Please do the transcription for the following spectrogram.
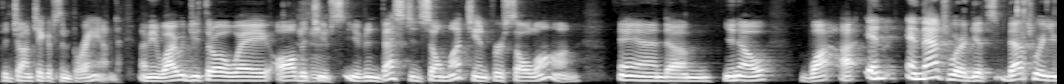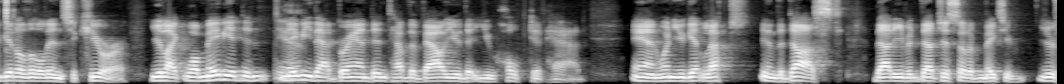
the John Jacobson brand. I mean, why would you throw away all that mm-hmm. you've you've invested so much in for so long? And um, you know, why uh, and and that's where it gets that's where you get a little insecure. You're like well maybe it didn't yeah. maybe that brand didn't have the value that you hoped it had. And when you get left in the dust that even that just sort of makes you you're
